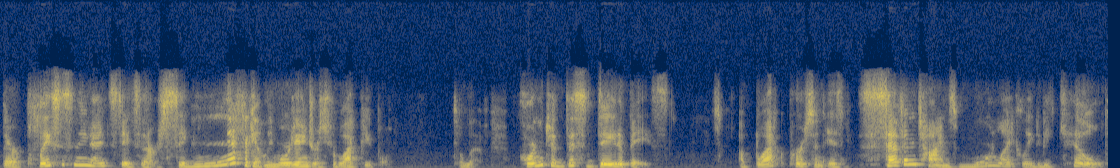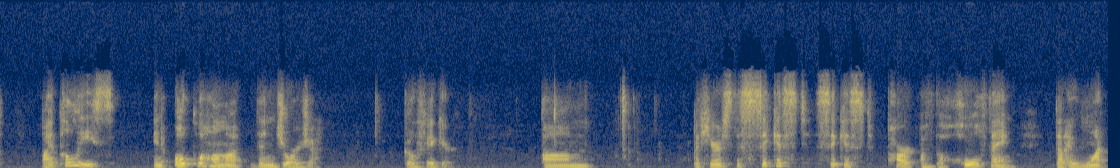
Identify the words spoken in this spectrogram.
There are places in the United States that are significantly more dangerous for Black people to live. According to this database, a Black person is seven times more likely to be killed by police in Oklahoma than Georgia. Go figure. Um, but here's the sickest, sickest part of the whole thing that I want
